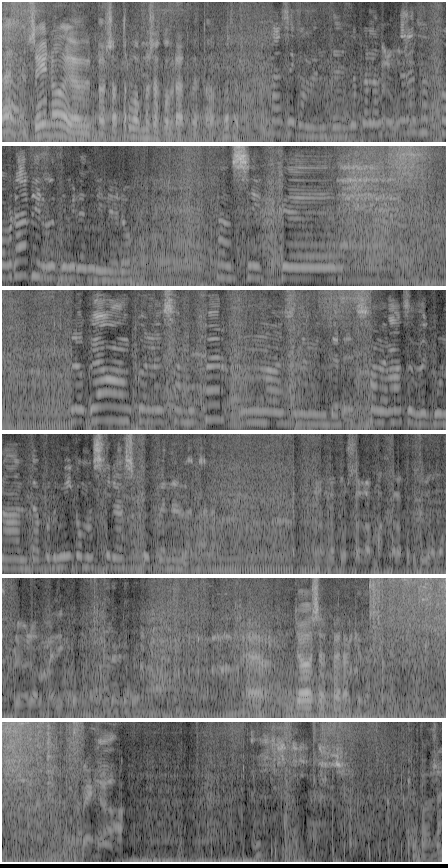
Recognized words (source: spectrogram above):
Eh, sí, no, eh, nosotros vamos a cobrar de todos modos. Como si la escupen en la cara. No me he puesto la máscara porque íbamos primero al médico. Corre, corre. Eh, yo os espero aquí dentro. Venga, ¿Qué pasa?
